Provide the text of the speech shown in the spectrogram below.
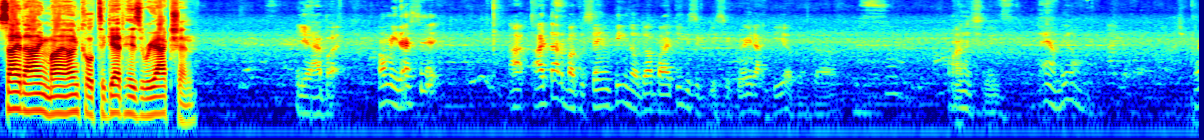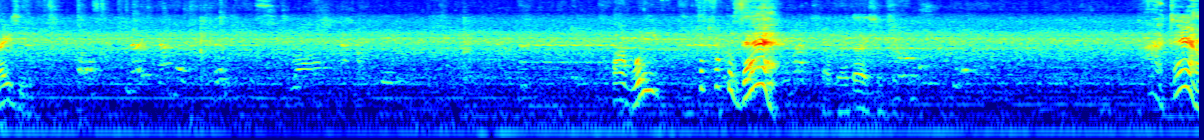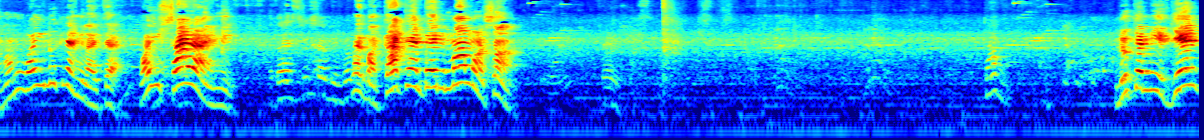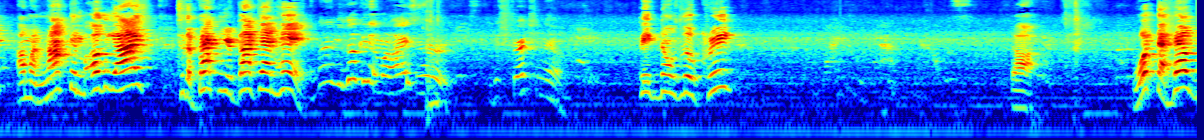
side eyeing my uncle to get his reaction. Yeah, but homie, that's it. I, I thought about the same thing though, dog. But I think it's a it's a great idea, though, dog. Honestly, damn, they don't. It's crazy. Dog, what are you? What the fuck was that? Damn, homie, why are you looking at me like that? Why are you side eyeing me? I thought I seen something, bro. Like my goddamn baby mama or something. Look at me again. I'm gonna knock them ugly eyes to the back of your goddamn head. Why are you looking at my eyes hurt? You're stretching them. Big nose little creep. Dog. What the hell?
